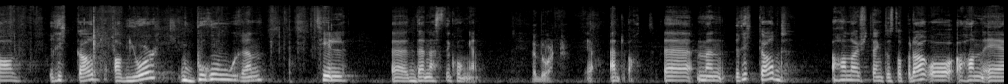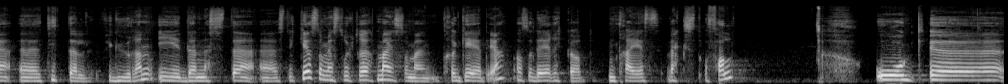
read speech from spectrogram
av Rikard av York, broren til eh, den neste kongen. Edvard. Ja, Edvard. Eh, men Rikard han har ikke tenkt å stoppe der, og han er eh, tittelfiguren i det neste eh, stykket, som er strukturert mer som en tragedie. Altså Det er Rikard 3.s vekst og fall. Og eh,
